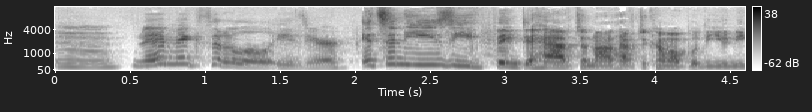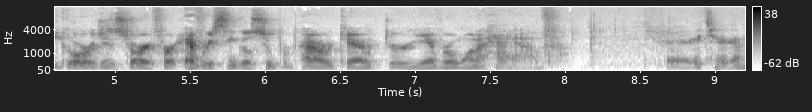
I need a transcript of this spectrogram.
it makes it a little easier. It's an easy thing to have to not have to come up with a unique origin story for every single superpowered character you ever want to have. Very true.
